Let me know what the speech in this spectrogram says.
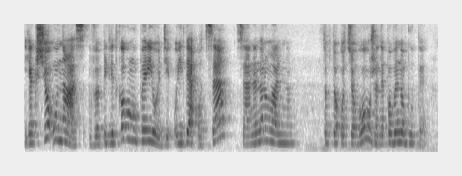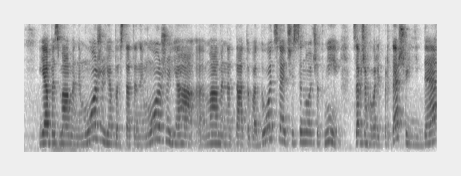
якщо у нас в підлітковому періоді йде оце, це ненормально. Тобто оцього вже не повинно бути. Я без мами не можу, я без тата не можу, я е, мамина татова доця чи синочок. Ні, це вже говорить про те, що йде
